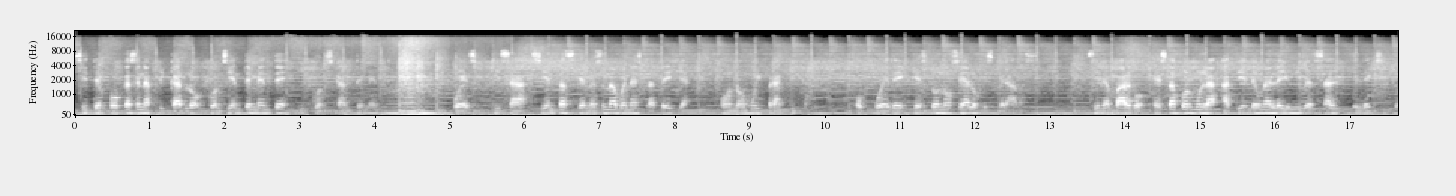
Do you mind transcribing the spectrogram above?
si te enfocas en aplicarlo conscientemente y constantemente. Pues quizá sientas que no es una buena estrategia o no muy práctica, o puede que esto no sea lo que esperabas. Sin embargo, esta fórmula atiende a una ley universal del éxito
